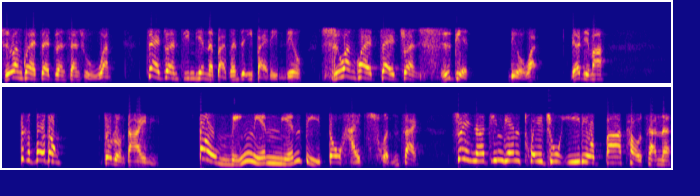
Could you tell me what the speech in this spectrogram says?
十万块再赚三十五万，再赚今天的百分之一百零六，十万块再赚十点六万，了解吗？这个波动，周总答应你，到明年年底都还存在。所以呢，今天推出一六八套餐呢，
